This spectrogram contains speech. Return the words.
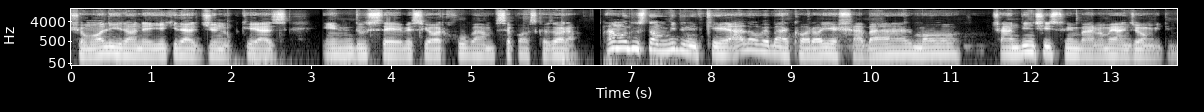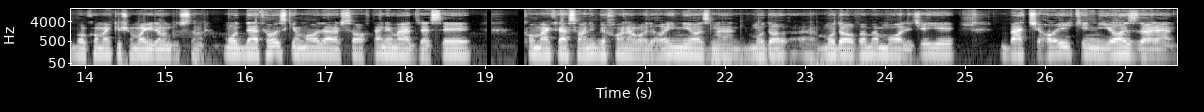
شمال ایرانه یکی در جنوب که از این دوست بسیار خوبم سپاسگزارم اما دوستان می‌دونید که علاوه بر کارهای خبر ما چندین چیز تو این برنامه انجام میدیم. با کمک شما ایران دوستان. مدت هاست که ما در ساختن مدرسه کمک رسانی به خانواده های نیازمند مداوم و معالجه بچه هایی که نیاز دارند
